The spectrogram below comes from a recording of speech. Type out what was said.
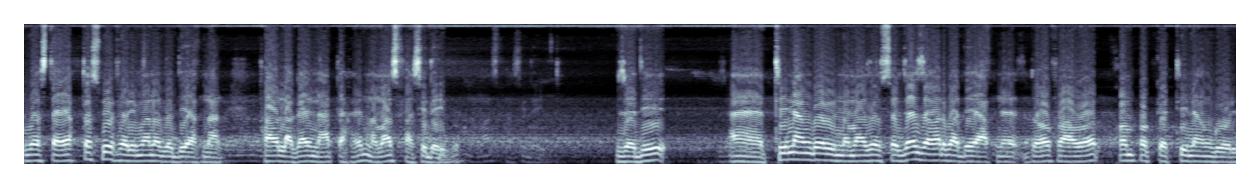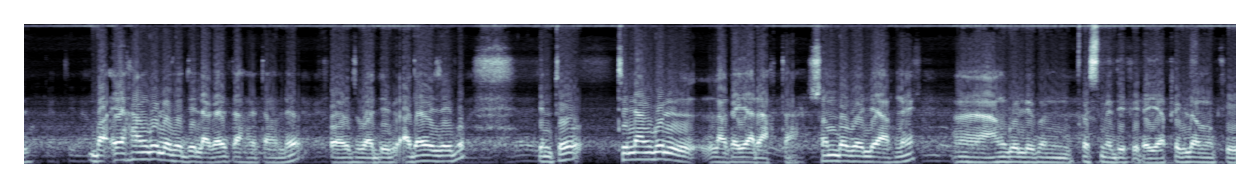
অবস্থায় এক তসবি পরিমাণও যদি আপনার ফাও লাগাই না থাকে, নমাজ ফাঁসি দেব যদি তিন আঙ্গুল নমাজের সজ্জা যাওয়ার বাদে আপনি দ ফাওয়ার কমপক্ষে তিন আঙ্গুল বা এক আঙ্গুলও যদি লাগাই তাহে তাহলে ফরজ ওয়াজিব আদায় হয়ে যাইব। কিন্তু তিন আঙ্গুল লাগাইয়া রাখতা সম্ভব হইলে আপনি আঙ্গুল এগুন পশ্চিমে দি ফিরাইয়া কিবলামুখী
